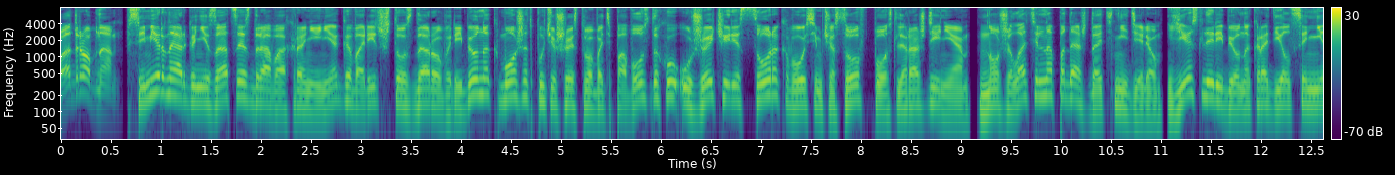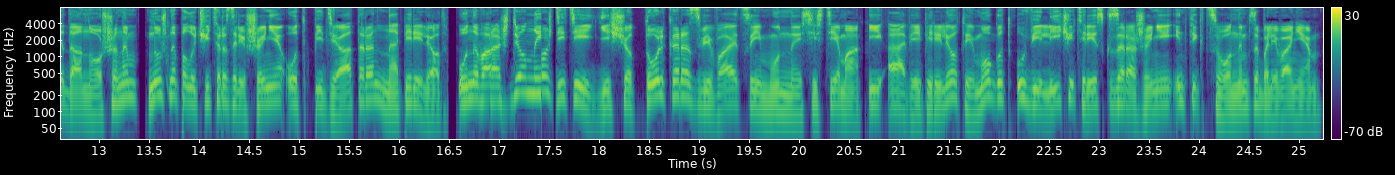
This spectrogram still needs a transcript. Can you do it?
Подробно. Всемирная организация здравоохранения говорит, что здоровый ребенок может путешествовать по воздуху уже через 48 часов после рождения, но желательно подождать неделю. Если ребенок родился недоношенным, нужно получить разрешение от педиатра на перелет. У новорожденных детей еще только развивается иммунная система, и авиаперелеты могут увеличить риск заражения инфекционным заболеванием.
